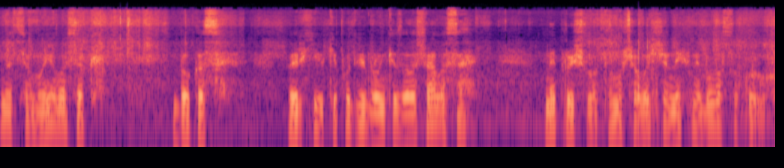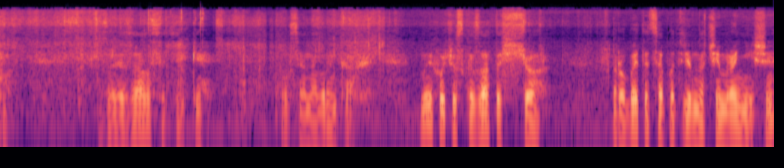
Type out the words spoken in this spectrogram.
На цьому і ось як доказ верхівки по дві бруньки залишалося. Не пройшло, тому що вище них не було сокоруху. Зав'язалося тільки усе на бруньках. Ну і хочу сказати, що робити це потрібно чим раніше,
